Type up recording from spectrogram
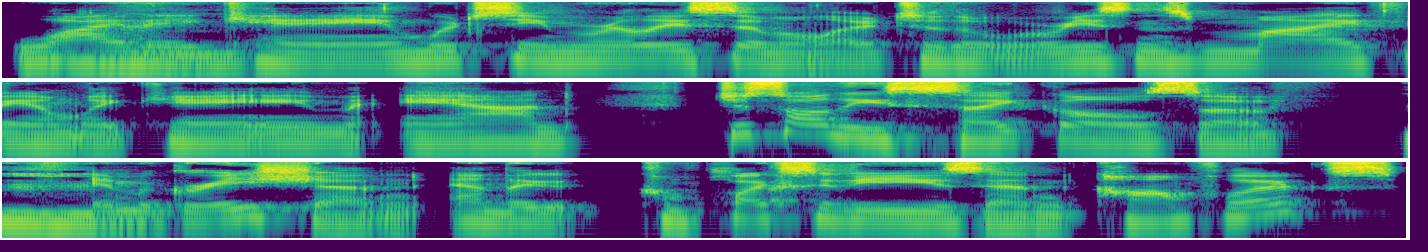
why they Mhm. came, which seemed really similar to the reasons my family came, and just all these cycles of Mhm. immigration and the complexities and conflicts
